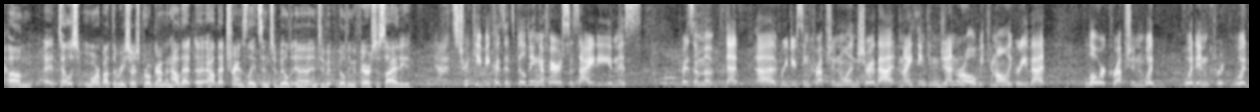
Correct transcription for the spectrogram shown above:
Um, uh, tell us more about the research program and how that uh, how that translates into build uh, into building a fairer society. Yeah, it's tricky because it's building a fairer society in this prism of that uh, reducing corruption will ensure that. And I think in general we can all agree that lower corruption would would incre- would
